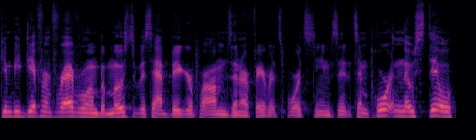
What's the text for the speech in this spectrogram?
can be different for everyone, but most of us have bigger problems than our favorite sports teams. And it's important though still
